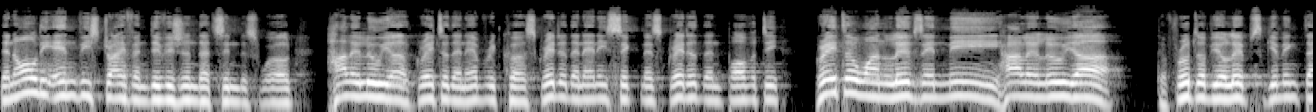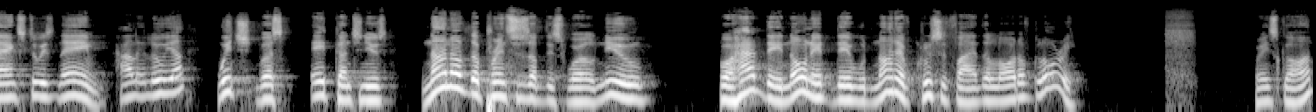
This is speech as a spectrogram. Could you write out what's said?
than all the envy, strife, and division that's in this world. Hallelujah. Greater than every curse, greater than any sickness, greater than poverty. Greater one lives in me. Hallelujah. The fruit of your lips, giving thanks to His name. Hallelujah. Which, verse 8 continues, none of the princes of this world knew for had they known it, they would not have crucified the Lord of glory. Praise God.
